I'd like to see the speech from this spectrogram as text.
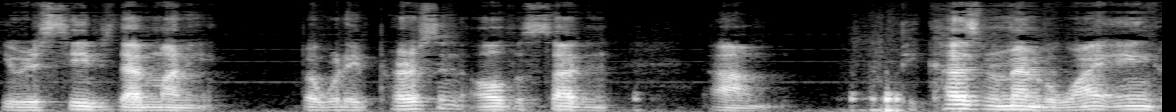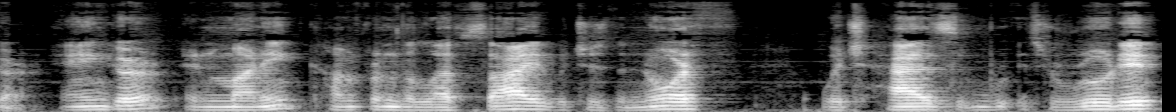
he receives that money. But when a person all of a sudden, um, because remember, why anger? Anger and money come from the left side, which is the north, which has it's rooted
